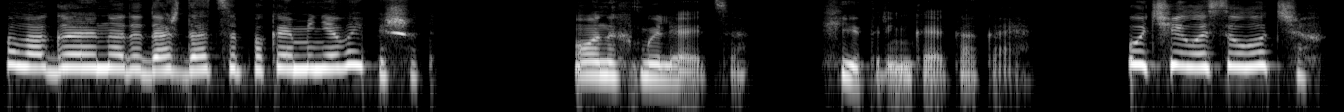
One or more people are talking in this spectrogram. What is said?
«Полагаю, надо дождаться, пока меня выпишут». Он хмыляется. Хитренькая какая. «Училась у лучших».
